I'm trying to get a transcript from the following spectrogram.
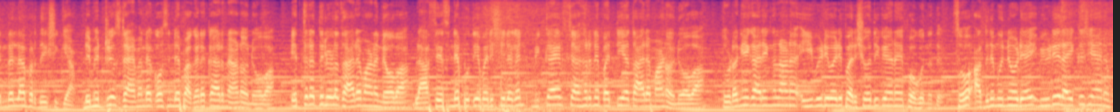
എന്തെല്ലാം പ്രതീക്ഷിക്കാം? ഡിമിട്രിയസ് ഡയമൻഡക്കോസിന്റെ പകരക്കാരനാണോ നോവ? എത്തരത്തിലുള്ള താരമാണ് നോവ? ബ്ലാസ്റ്റേഴ്സിന്റെ പുതിയ പരിശീലകൻ മിക്കായൽ ഷഹറിന് പറ്റിയ താരമാണോ നോവ? തുടങ്ങിയ കാര്യങ്ങളാണ് ഈ വീഡിയോ വഴി പരിശോധിക്കാനായി പോകുന്നത്. സോ അതിനു മുന്നോടിയായി വീഡിയോ ലൈക്ക് ചെയ്യാനും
